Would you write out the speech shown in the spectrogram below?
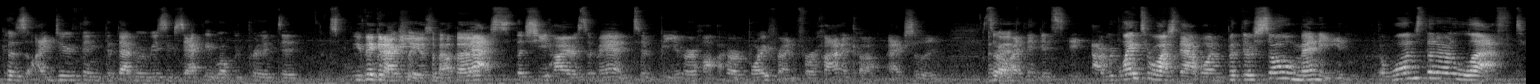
because I do think that that movie is exactly what we predicted. You think it actually is about that? Yes, that she hires a man to be her her boyfriend for Hanukkah, actually. So Okay. I think it's. It, I would like to watch that one, but there's so many. The ones that are left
